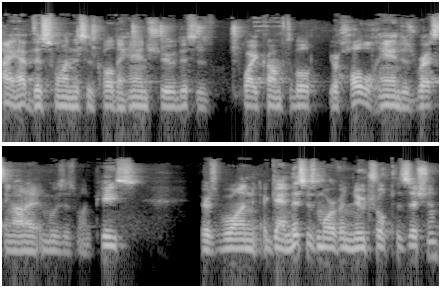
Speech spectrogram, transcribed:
I have this one. This is called a hand shoe. This is quite comfortable. Your whole hand is resting on it. It moves as one piece. There's one, again, this is more of a neutral position.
